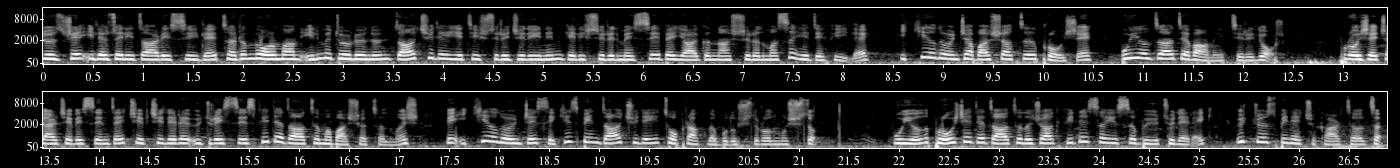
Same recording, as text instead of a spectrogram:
Düzce İl Özel İdaresi ile Tarım ve Orman İl Müdürlüğü'nün dağ çileği yetiştiriciliğinin geliştirilmesi ve yaygınlaştırılması hedefiyle 2 yıl önce başlattığı proje bu yılda devam ettiriliyor. Proje çerçevesinde çiftçilere ücretsiz fide dağıtımı başlatılmış ve 2 yıl önce 8 bin dağ çileği toprakla buluşturulmuştu. Bu yıl projede dağıtılacak fide sayısı büyütülerek 300 bine çıkartıldı.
